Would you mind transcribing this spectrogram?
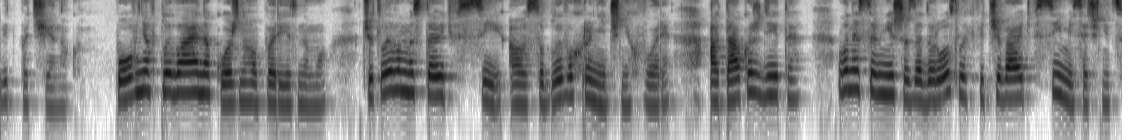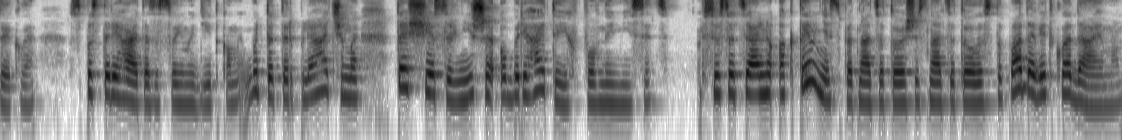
відпочинок. Повня впливає на кожного по-різному. Чутливими стають всі, а особливо хронічні хворі, а також діти. Вони сильніше за дорослих відчувають всі місячні цикли. Спостерігайте за своїми дітками, будьте терплячими та ще сильніше оберігайте їх в повний місяць. Всю соціальну активність 15-16 листопада відкладаємо.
